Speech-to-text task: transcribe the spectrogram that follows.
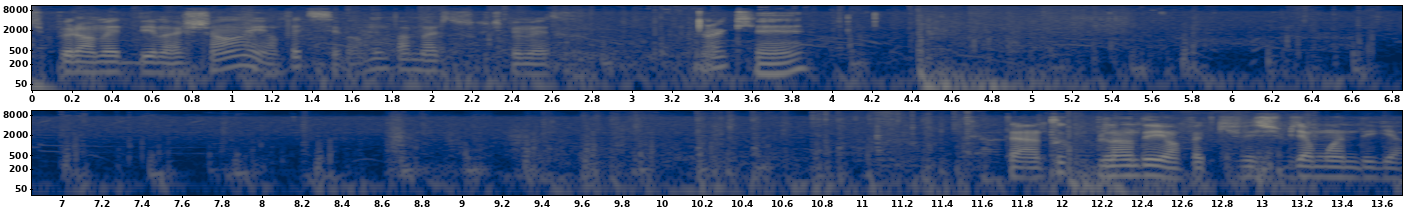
tu peux leur mettre des machins, et en fait, c'est vraiment pas mal tout ce que tu peux mettre. Ok. T'as un truc blindé en fait qui fait subir moins de dégâts.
